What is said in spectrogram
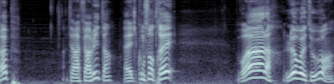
Hop Intérêt à faire vite, hein. À être concentré. Voilà, le retour.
